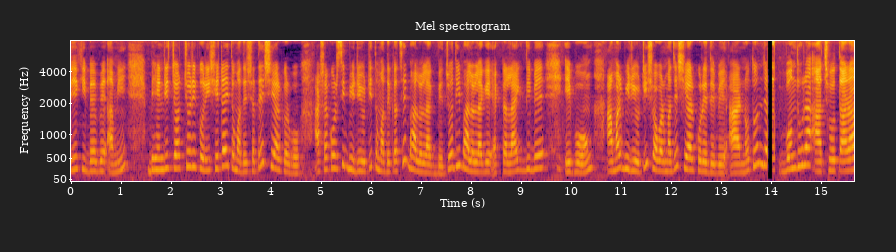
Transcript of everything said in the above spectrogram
দিয়ে কীভাবে আমি ভেন্ডি চচ্চড়ি করি সেটাই তোমাদের সাথে শেয়ার করব। আশা করছি ভিডিওটি তোমাদের কাছে ভালো লাগবে। যদি ভালো লাগে একটা লাইক দিবে এবং আমার ভিডিওটি সবার মাঝে শেয়ার করে দেবে। আর নতুন বন্ধুরা আছো, তারা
